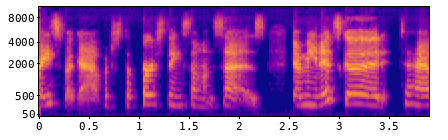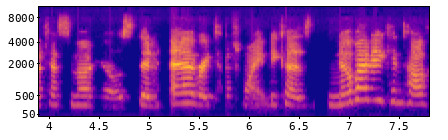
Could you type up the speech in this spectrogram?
Facebook app, which is the first thing someone says. I mean, it's good to have testimonials than every touch point because nobody can talk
